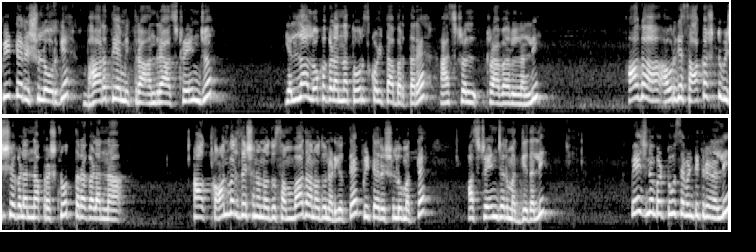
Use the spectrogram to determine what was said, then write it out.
ಪೀಟರ್ ಇಶುಲೋರ್ಗೆ ಭಾರತೀಯ ಮಿತ್ರ, ಅಂದರೆ ಆ ಸ್ಟ್ರೇಂಜರ್, ಎಲ್ಲ ಲೋಕಗಳನ್ನು ತೋರಿಸ್ಕೊಳ್ತಾ ಬರ್ತಾರೆ ಆಸ್ಟ್ರಲ್ ಟ್ರಾವೆಲ್ನಲ್ಲಿ. ಆಗ ಅವ್ರಿಗೆ ಸಾಕಷ್ಟು ವಿಷಯಗಳನ್ನು, ಪ್ರಶ್ನೋತ್ತರಗಳನ್ನು, ಆ ಕಾನ್ವರ್ಸೇಷನ್ ಅನ್ನೋದು, ಸಂವಾದ ಅನ್ನೋದು ನಡೆಯುತ್ತೆ ಪೀಟರ್ ಇಶುಲು ಮತ್ತು ಆ ಸ್ಟ್ರೇಂಜರ್ ಮಧ್ಯದಲ್ಲಿ. ಪೇಜ್ ನಂಬರ್ ಟೂ ಸೆವೆಂಟಿ ತ್ರೀನಲ್ಲಿ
